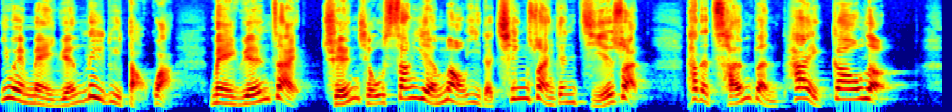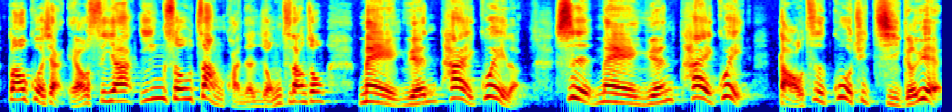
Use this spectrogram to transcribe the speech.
因为美元利率倒挂，美元在全球商业贸易的清算跟结算，它的成本太高了，包括像 LCR 应收账款的融资当中，美元太贵了，是美元太贵导致过去几个月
